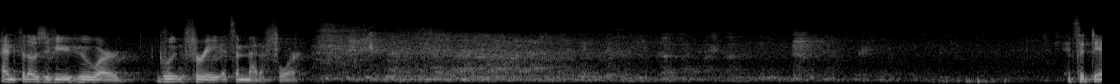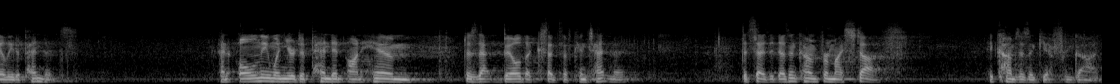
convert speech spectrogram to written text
And for those of you who are gluten free, it's a metaphor. it's a daily dependence. And only when you're dependent on Him does that build a sense of contentment that says it doesn't come from my stuff, it comes as a gift from God.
